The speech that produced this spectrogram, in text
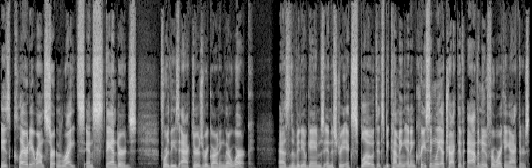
is clarity around certain rights and standards for these actors regarding their work. As the video games industry explodes, it's becoming an increasingly attractive avenue for working actors.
